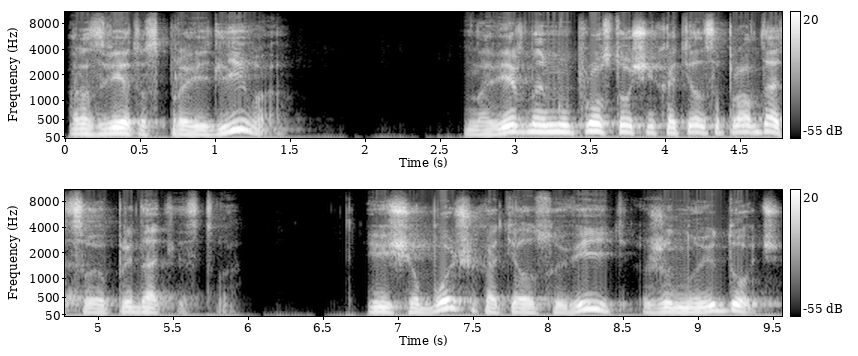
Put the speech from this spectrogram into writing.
Разве это справедливо? Наверное, ему просто очень хотелось оправдать свое предательство. И еще больше хотелось увидеть жену и дочь.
